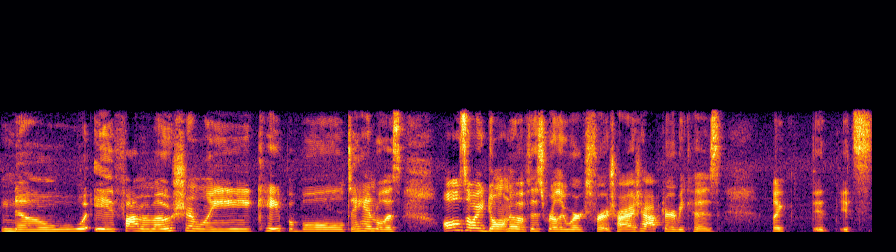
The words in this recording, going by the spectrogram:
know if I'm emotionally capable to handle this. Also, I don't know if this really works for a try chapter because like it, it's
